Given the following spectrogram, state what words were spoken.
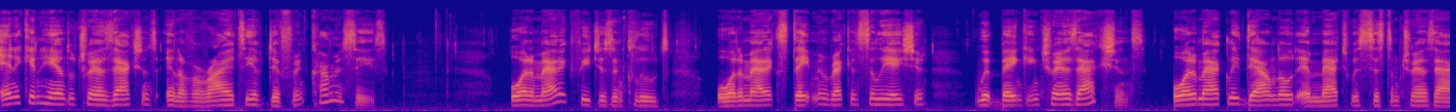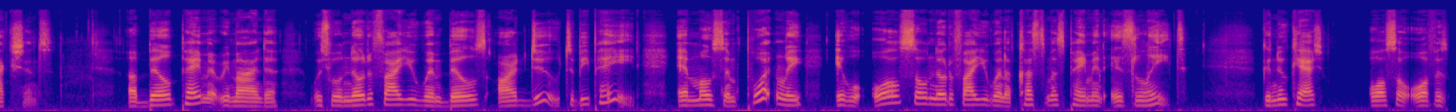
and it can handle transactions in a variety of different currencies. Automatic features includes automatic statement reconciliation with banking transactions, automatically download and match with system transactions, a bill payment reminder which will notify you when bills are due to be paid. And most importantly, it will also notify you when a customer's payment is late. GnuCash also offers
